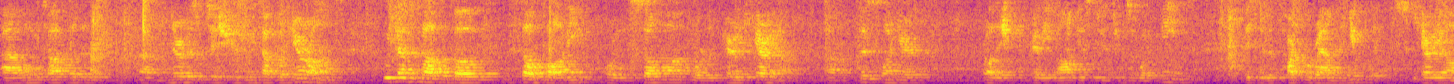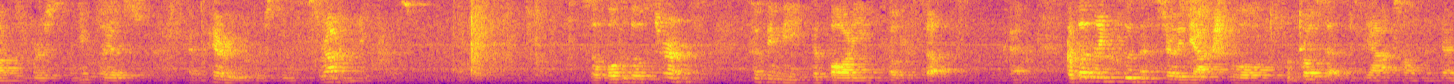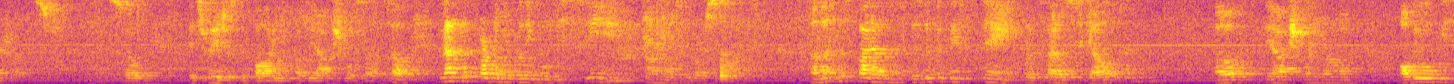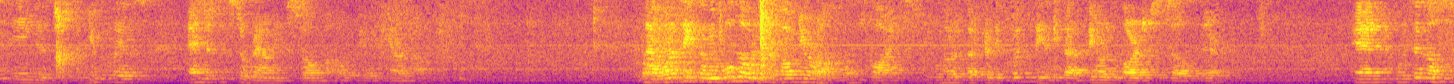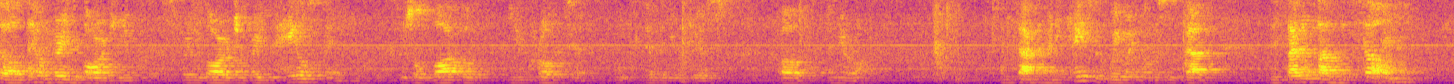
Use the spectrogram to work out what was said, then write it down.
uh, when we talk about the um, nervous tissues, when we talk about neurons, we tend to talk about the cell body, or the soma, or the perikaryon. This one here probably should be fairly obvious in terms of what it means. This is the part around the nucleus. Karyon refers to the nucleus, and peri refers to the surrounding nucleus. So both of those terms simply mean the body of the cell. Okay? That doesn't include necessarily the actual processes, the axons and dendrites. So it's really just the body of the actual cell itself. And that's the part that we really will be seeing on most of our slides. Unless the slide has been specifically stained for the cytoskeleton of the actual neuron, all we will be seeing is just the nucleus and just the surrounding soma or perikaryon. Now, one of the things that we will notice about neurons on slides, you will notice that fairly quickly, is that they are the largest cells there. And within those cells, they have a very large nucleus, very large and very pale stained nucleus. There's a lot of euchromatin within the nucleus of fact, in many cases, what we might notice is that the cytoplasm itself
